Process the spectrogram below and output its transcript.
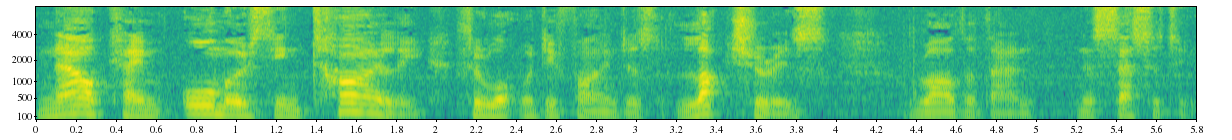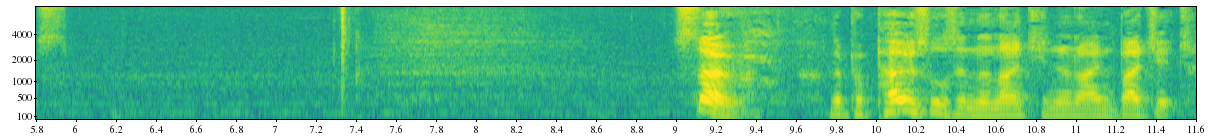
now came almost entirely through what were defined as luxuries rather than necessities. So, the proposals in the 1909 budget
